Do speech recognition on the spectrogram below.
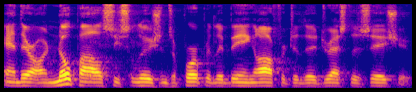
and there are no policy solutions appropriately being offered to address this issue.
